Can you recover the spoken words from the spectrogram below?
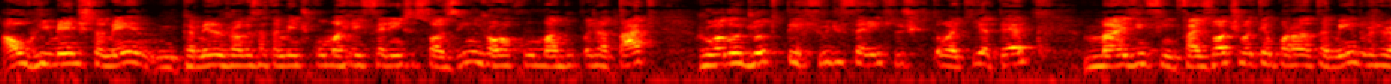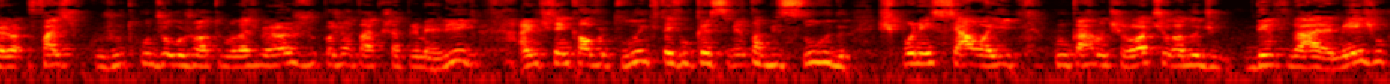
Al Jimenez também, também não joga exatamente com uma referência sozinho, joga com uma dupla de ataque. Jogador de outro perfil diferente dos que estão aqui até. Mas enfim, faz ótima temporada também, faz junto com o Diogo Jota uma das melhores duplas de ataque da Premier League. A gente tem Calvert-Lewin que teve um crescimento absurdo, exponencial aí com o Carlo Ancelotti, jogador de dentro da área mesmo.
